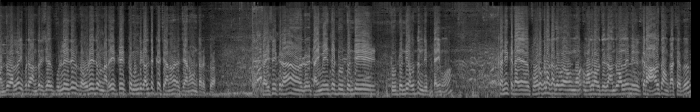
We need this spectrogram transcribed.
అందువల్ల ఇప్పుడు అందరు ఫుల్ అయితే క్రౌడ్ అయితే ఉన్నారు. ఇక్కడ ఇక్కడ ముందుకు వెళ్తే ఇక్కడ జనం జనం ఉంటారు ఎక్కువ. కైతే ఇక్కడ టైం అయితే టూ ట్వంటీ టూ ట్వంటీ అవుతుంది ఇప్పుడు టైము కానీ ఇక్కడ ఫోర్ ఓ క్లాక్ మొ- మొదలవుతుంది. అందువల్ల మేము ఇక్కడ ఆగుతాం కాసేపు.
